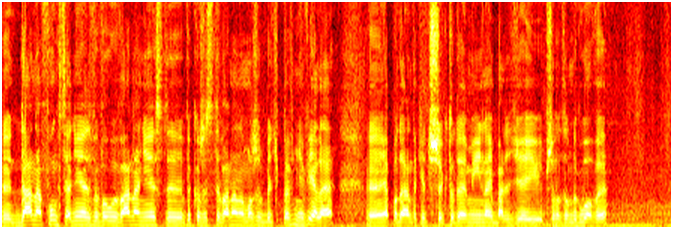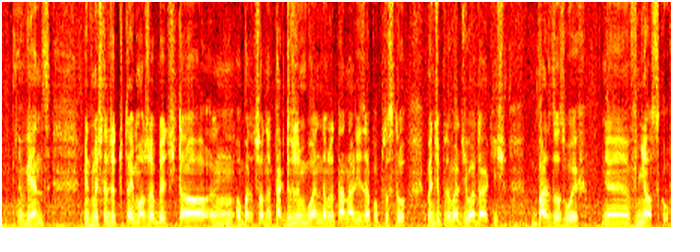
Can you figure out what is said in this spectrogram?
y, dana funkcja nie jest wywoływana, nie jest y, wykorzystywana, no może być pewnie wiele. Y, Ja podałem takie trzy, które mi najbardziej przychodzą do głowy. Więc, więc myślę, że tutaj może być to obarczone tak dużym błędem, że ta analiza po prostu będzie prowadziła do jakichś bardzo złych wniosków.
